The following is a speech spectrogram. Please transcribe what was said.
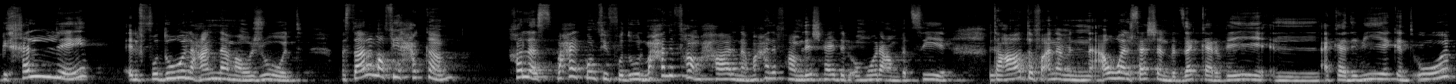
بخلي الفضول عنا موجود. بس طالما في حكم خلص ما حيكون في فضول ما حنفهم حالنا ما حنفهم ليش هيدي الأمور عم بتصير. تعاطف أنا من أول سيشن بتذكر بالأكاديمية كنت أقول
